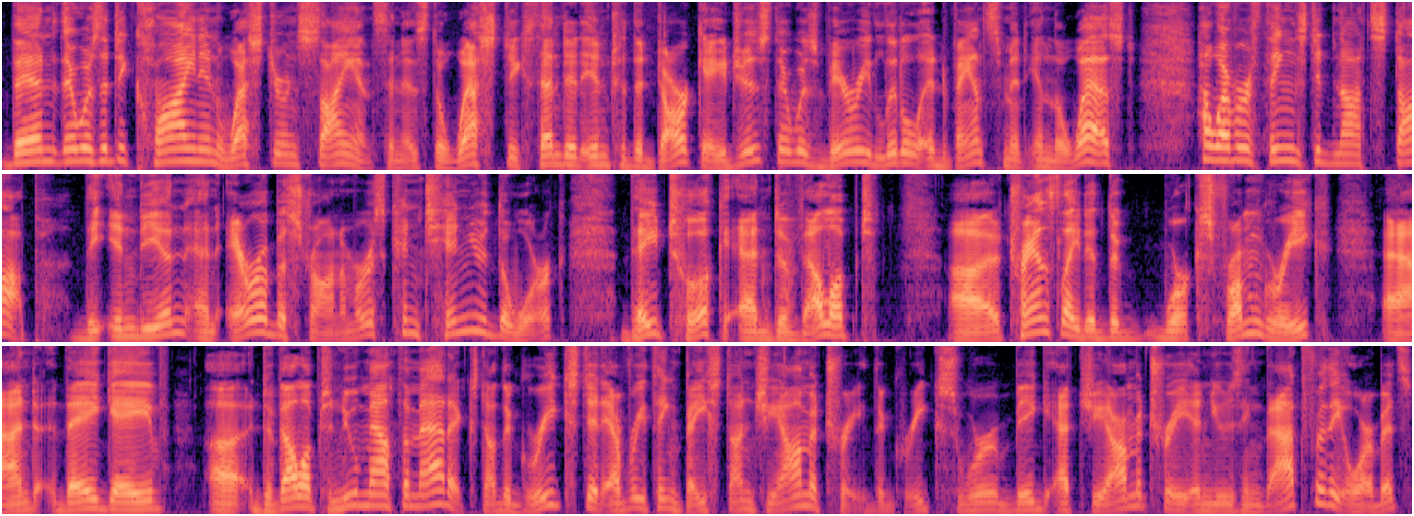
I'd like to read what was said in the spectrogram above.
then there was a decline in Western science. And as the West descended into the dark ages, there was very little advancement in the West. However, things did not stop. The Indian and Arab astronomers continued the work. They took and developed uh, translated the works from Greek and they gave uh, developed new mathematics. Now the Greeks did everything based on geometry. The Greeks were big at geometry and using that for the orbits.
